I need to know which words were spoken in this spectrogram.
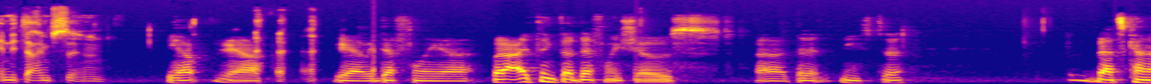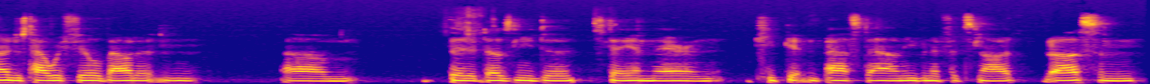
anytime soon. yeah, yeah, yeah. We definitely. Uh, but I think that definitely shows uh, that it needs to. That's kind of just how we feel about it, and um, that it does need to stay in there and keep getting passed down, even if it's not us. And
